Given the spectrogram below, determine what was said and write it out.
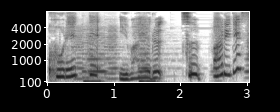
これって、いわゆる、突っ張りです。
